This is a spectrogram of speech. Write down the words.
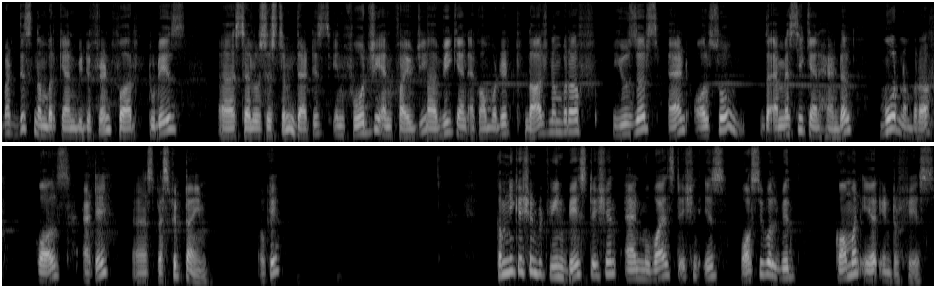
But this number can be different for today's uh, cellular system that is in 4G and 5G uh, we can accommodate large number of users and also the MSC can handle more number of calls at a uh, specific time okay? Communication between base station and mobile station is possible with common air interface.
